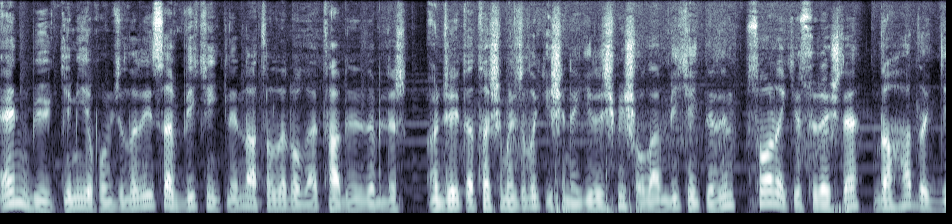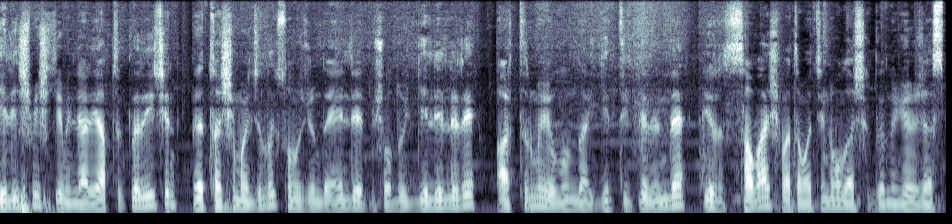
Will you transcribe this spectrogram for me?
en büyük gemi yapımcıları ise Vikinglerin ataları olarak tabir edilebilir. Öncelikle taşımacılık işine girişmiş olan Vikinglerin sonraki süreçte daha da gelişmiş gemiler yaptıkları için ve taşımacılık sonucunda elde etmiş olduğu gelirleri arttırma yolunda gittiklerinde bir savaş matematiğine ulaştıklarını göreceğiz.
